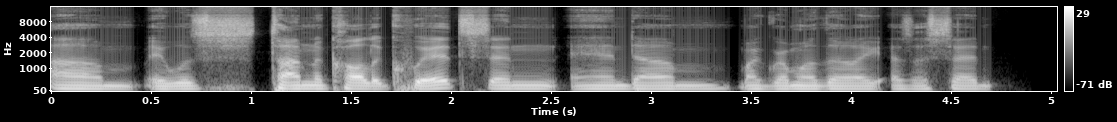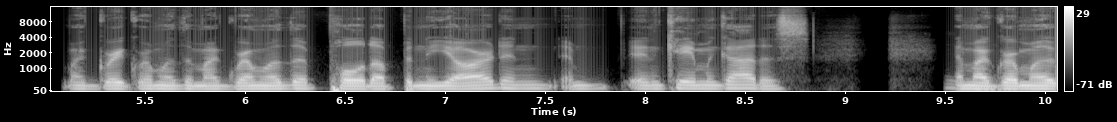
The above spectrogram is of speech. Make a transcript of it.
um, it was time to call it quits. And and um, my grandmother, like as I said, my great grandmother, my grandmother pulled up in the yard and and, and came and got us. And my grandma,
